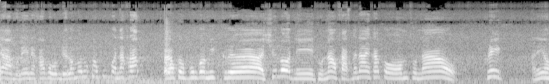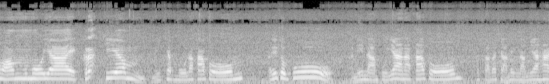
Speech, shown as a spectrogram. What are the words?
ย่าหมดเลยนะครับ ผมเดี๋ยวเรามาดูเครื่องปรุงก่อนนะครับเอาเครื่องปรุงก็มีเกลือชูรสนี่ถั่วเน่าขาดไม่ได้ครับ ผมถั่วเน่าพริก อันนี้หอมโหยายกระเทียมอันนี้แคบหมูนะครับ ผม อันนี้ถั่วพูอันนี้น้ำปูย่านะครับ ผมภาษาราชาเรียกน้ำย่าให้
